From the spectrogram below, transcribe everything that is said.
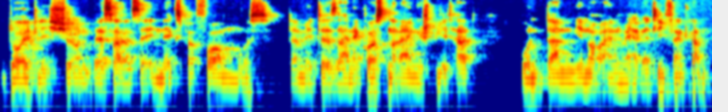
deutlich schon besser als der Index performen muss, damit er seine Kosten reingespielt hat und dann mir noch einen Mehrwert liefern kann.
